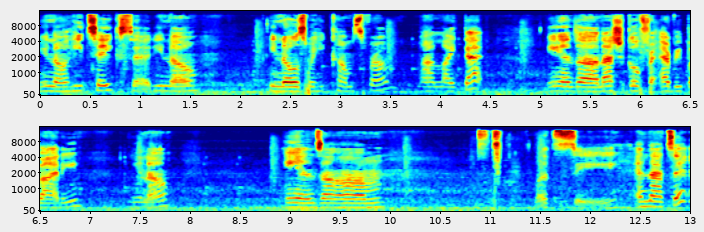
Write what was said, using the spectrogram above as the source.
you know, he takes that, you know, he knows where he comes from. I like that. And uh, that should go for everybody, you know. And um, let's see. And that's it.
